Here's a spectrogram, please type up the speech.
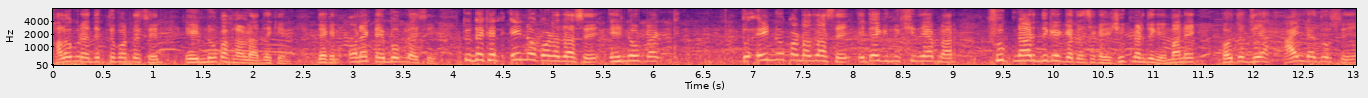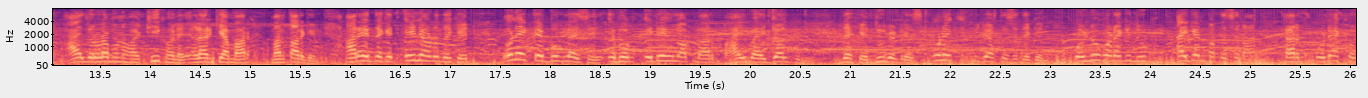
ভালো করে দেখতে পারতেছেন এই নৌকা খেলাটা। দেখেন দেখেন অনেকটাই বগলা আছে। তো দেখেন, এই নৌকাটা যে আছে, এই নৌকা তো এই নৌকাটা যে আছে এটা কিন্তু সিধে আপনার শুকনার দিকে গেতেছে খালি, শুকনার দিকে। মানে হয়তো যে হাইলটা ধরছে, হাইল ধরাটা মনে হয় ঠিক হয় না এটা আর কি আমার মানে টার্গেট আর এই দেখেন, এই নাওটা দেখেন অনেকটাই বগলাইছে এবং এটাই হলো আপনার ভাই ভাই জলপুরি। দেখেন দুটো ড্রেস অনেক স্পিডে আসতেছে, দেখেন। ওই নৌকাটা কিন্তু আইকান পারতেছে না, কারণ ওটা এখন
